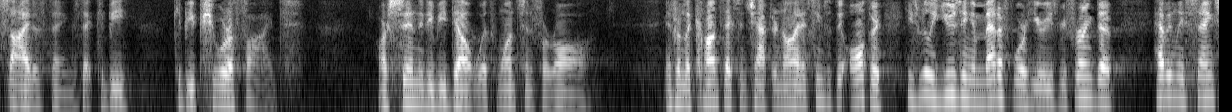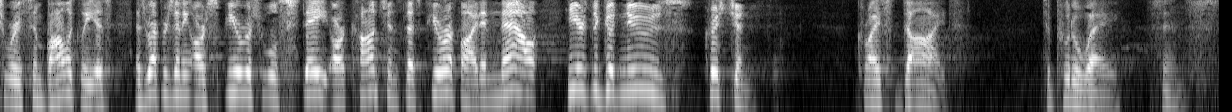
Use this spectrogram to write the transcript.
side of things that could be, could be purified. Our sin need to be dealt with once and for all. And from the context in chapter 9, it seems that the author, he's really using a metaphor here. He's referring to heavenly sanctuary symbolically as, as representing our spiritual state, our conscience that's purified. And now, here's the good news, Christian. Christ died to put away sins.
